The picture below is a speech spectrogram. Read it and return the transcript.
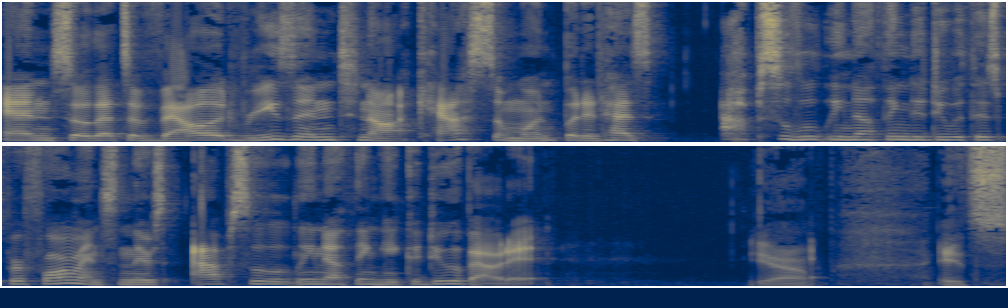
And so that's a valid reason to not cast someone, but it has absolutely nothing to do with his performance and there's absolutely nothing he could do about it. Yeah. It's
